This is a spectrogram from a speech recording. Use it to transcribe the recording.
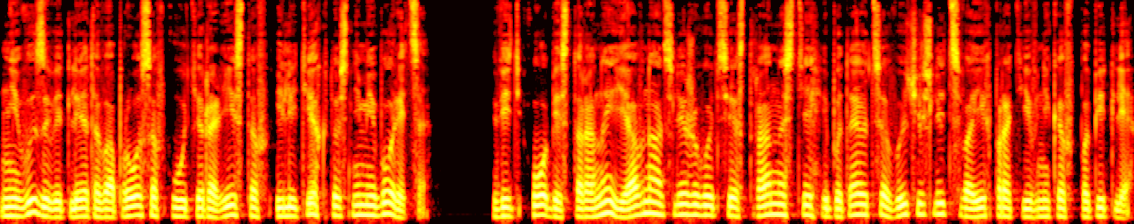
Не вызовет ли это вопросов у террористов или тех, кто с ними борется? Ведь обе стороны явно отслеживают все странности и пытаются вычислить своих противников по петле.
